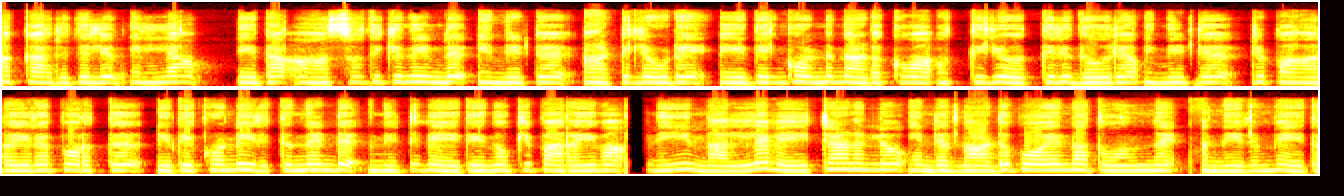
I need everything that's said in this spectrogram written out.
ആ കരുതലും എല്ലാം വേദ ആസ്വദിക്കുന്നുണ്ട്. എന്നിട്ട് കാട്ടിലൂടെ വേദ്യം കൊണ്ട് നടക്കുക ഒത്തിരി ഒത്തിരി ദൂരം. എന്നിട്ട് ഒരു പാറയുടെ പുറത്ത് വേദ്യം കൊണ്ട് ഇരുത്തുന്നുണ്ട്. എന്നിട്ട് വേദ്യം നോക്കി പറയുക നീ നല്ല വെയിറ്റ് ആണല്ലോ. എന്റെ നടു പോയെന്നാ തോന്നുന്നേ. അന്നേരം വേദ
